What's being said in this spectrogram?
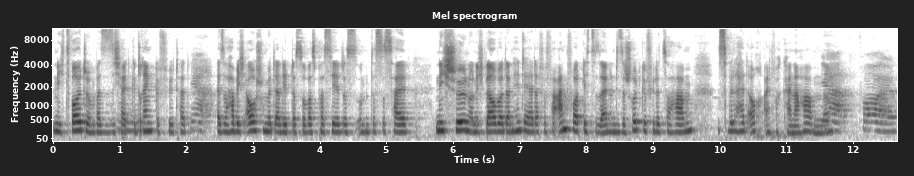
nichts wollte und weil sie sich halt mhm. gedrängt gefühlt hat. Ja. Also habe ich auch schon miterlebt, dass sowas passiert ist und das ist halt nicht schön. Und ich glaube, dann hinterher dafür verantwortlich zu sein und diese Schuldgefühle zu haben, das will halt auch einfach keiner haben. Ne? Ja, Voll.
